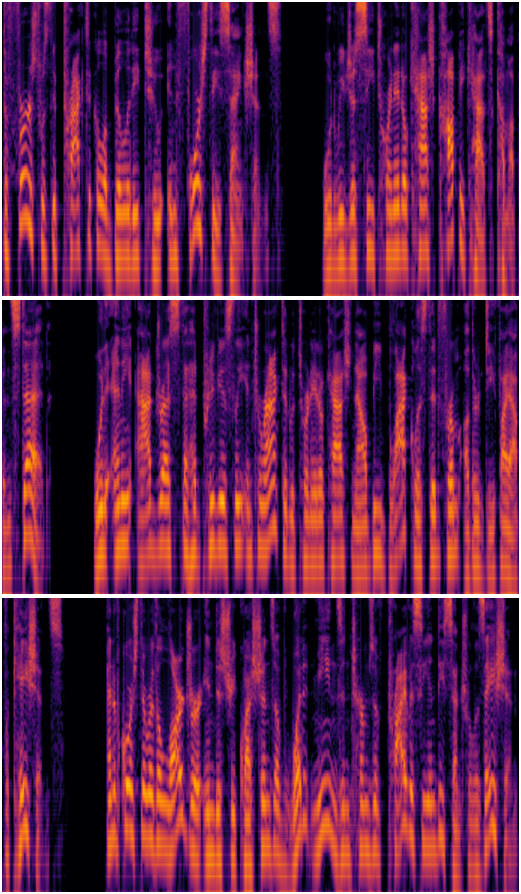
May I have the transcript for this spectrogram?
The first was the practical ability to enforce these sanctions. Would we just see Tornado Cash copycats come up instead? Would any address that had previously interacted with Tornado Cash now be blacklisted from other DeFi applications? And of course, there were the larger industry questions of what it means in terms of privacy and decentralization.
